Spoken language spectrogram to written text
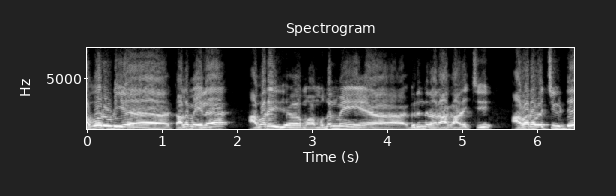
அவருடைய தலைமையில அவரை முதன்மை விருந்தினராக அழைச்சு அவரை வச்சுக்கிட்டு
